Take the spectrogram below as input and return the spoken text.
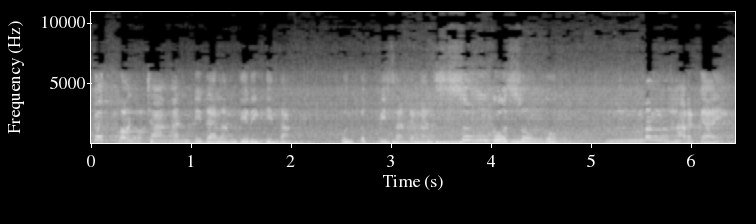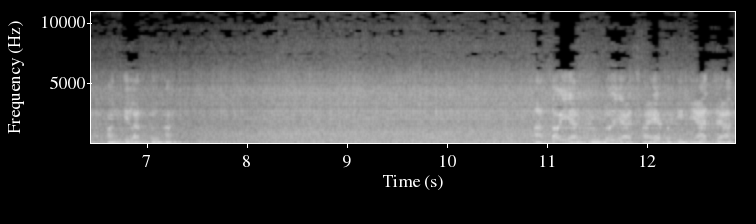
kegoncangan di dalam diri kita untuk bisa dengan sungguh-sungguh menghargai panggilan Tuhan. Atau ya dulu ya saya begini aja,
